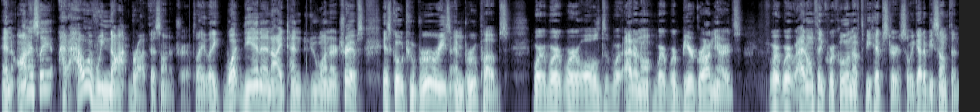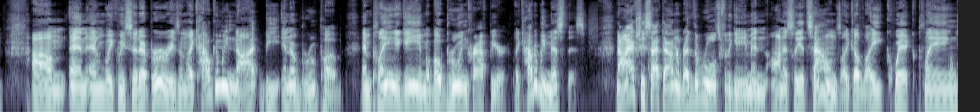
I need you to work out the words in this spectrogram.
And honestly, how have we not brought this on a trip? Like, like what Deanna and I tend to do on our trips is go to breweries and brew pubs where we're, we're old, we're, I don't know, we're, we're beer grognards. We're, we're, I don't think we're cool enough to be hipsters, so we got to be something. Um, and and like we sit at breweries and like, how can we not be in a brew pub and playing a game about brewing craft beer? Like, how did we miss this? Now, I actually sat down and read the rules for the game, and honestly, it sounds like a light, quick, playing,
